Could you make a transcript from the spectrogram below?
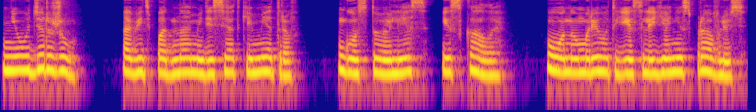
не удержу. А ведь под нами десятки метров, густой лес и скалы. Он умрет, если я не справлюсь.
